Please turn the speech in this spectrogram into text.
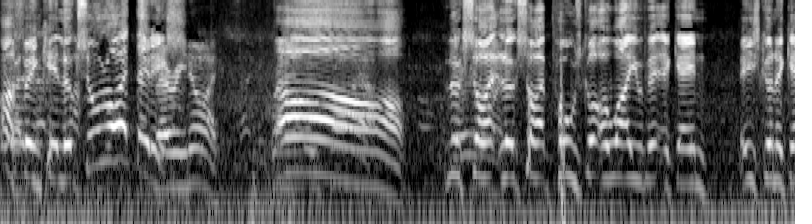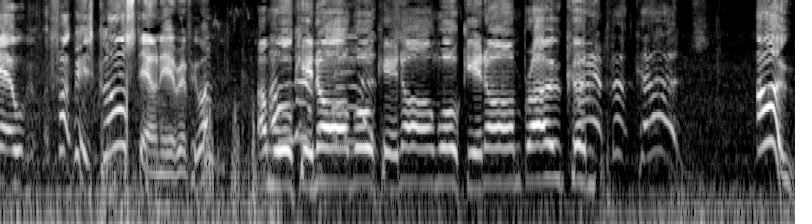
I think it looks all right, Dennis. Very nice. Oh, looks Very like nice. looks like Paul's got away with it again. He's going to get. Fuck me, it's glass down here, everyone. I'm Oh, walking look, on, curtains. walking on, walking on, broken. Yeah, look, curtains. Oh,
